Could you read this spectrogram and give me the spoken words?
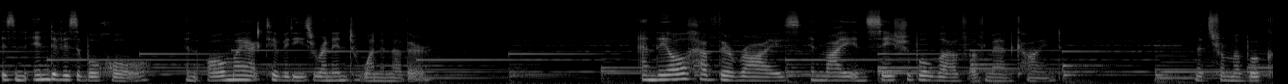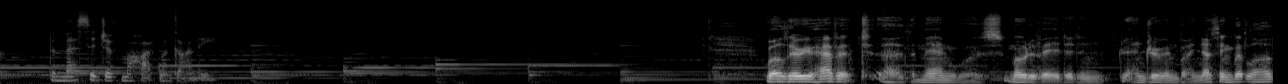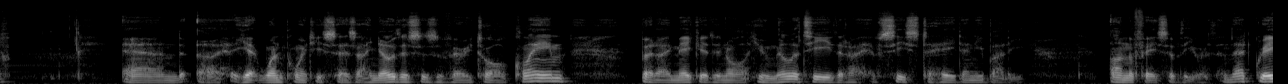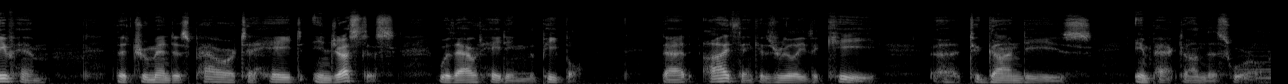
is an indivisible whole, and all my activities run into one another. And they all have their rise in my insatiable love of mankind. That's from a book, The Message of Mahatma Gandhi. Well, there you have it. Uh, the man was motivated and, and driven by nothing but love. And uh, he, at one point he says, I know this is a very tall claim, but I make it in all humility that I have ceased to hate anybody on the face of the earth. And that gave him the tremendous power to hate injustice without hating the people. That, I think, is really the key uh, to Gandhi's impact on this world.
